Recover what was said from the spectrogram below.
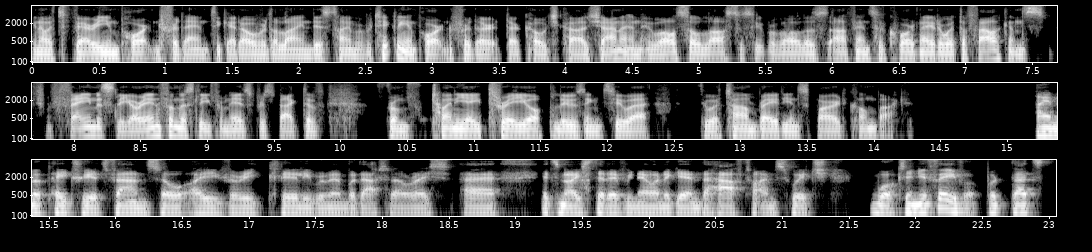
you know, it's very important for them to get over the line this time, and particularly important for their their coach Kyle Shanahan, who also lost the Super Bowl as offensive coordinator with the Falcons, famously or infamously from his perspective, from 28-3 up, losing to a to a Tom Brady inspired comeback. I'm a Patriots fan, so I very clearly remember that. All right, uh, it's nice that every now and again the halftime switch works in your favor, but that's,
